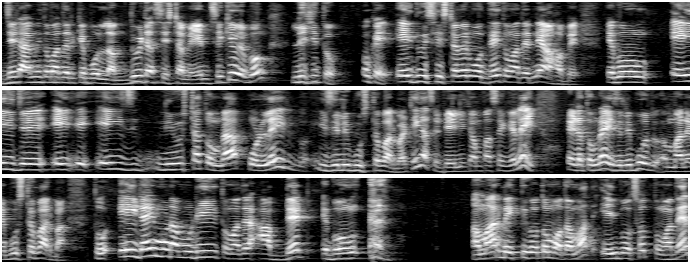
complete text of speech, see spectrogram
যেটা আমি তোমাদেরকে বললাম, দুইটা সিস্টেমে এমসিকিউ এবং লিখিত। ওকে এই দুই সিস্টেমের মধ্যেই তোমাদের নেওয়া হবে। এবং এই যে, এই, এই- নিউজটা তোমরা পড়লেই ইজিলি বুঝতে পারবা, ঠিক আছে? ডেইলি ক্যাম্পাসে গেলেই এটা তোমরা ইজিলি মানে বুঝতে পারবা। তো এইটাই মোটামুটি তোমাদের আপডেট এবং আমার ব্যক্তিগত মতামত। এই বছর তোমাদের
